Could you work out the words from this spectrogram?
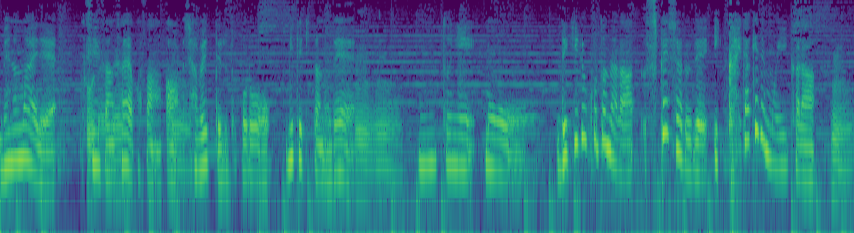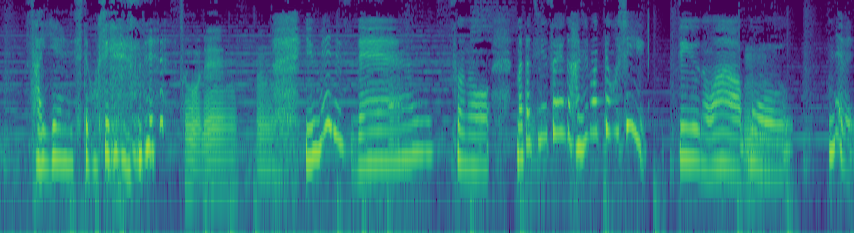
目の前でしんさん、さやかさんが喋ってるところを見てきたので、うんうん、本当にもう、できることならスペシャルで1回だけでもいいから、再現してほしいですね。そうね。うん、夢ですね。その、また震災が始まってほしいっていうのは、もう、ね、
